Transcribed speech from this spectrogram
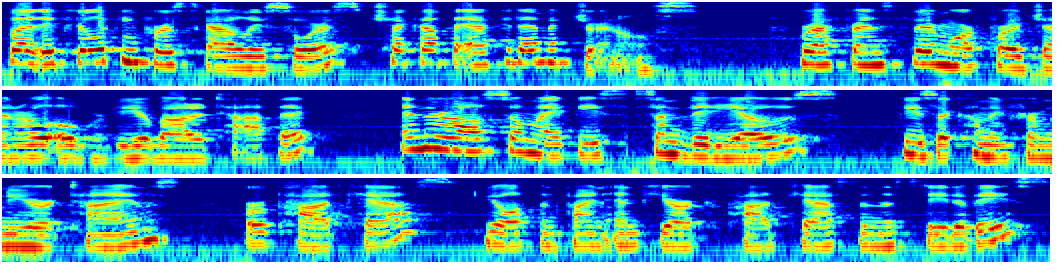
But if you're looking for a scholarly source, check out the academic journals. Reference, they're more for a general overview about a topic, and there also might be some videos. These are coming from New York Times or podcasts. You'll often find NPR podcasts in this database.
